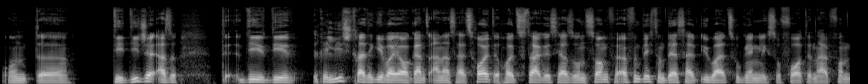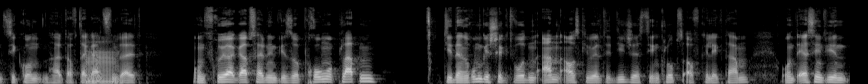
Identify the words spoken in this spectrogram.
Und äh, die DJ, also die, die Release-Strategie war ja auch ganz anders als heute. Heutzutage ist ja so ein Song veröffentlicht und der ist halt überall zugänglich, sofort innerhalb von Sekunden halt auf der ganzen Mhm. Welt. Und früher gab es halt irgendwie so Promo-Platten, die dann rumgeschickt wurden an ausgewählte DJs, die in Clubs aufgelegt haben. Und erst irgendwie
